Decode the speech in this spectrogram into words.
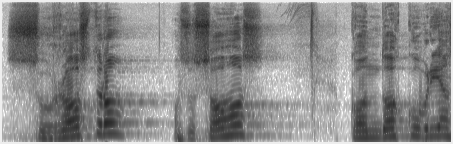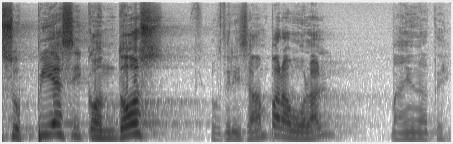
su rostro o sus ojos, con dos cubrían sus pies y con dos lo utilizaban para volar. Imagínate.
